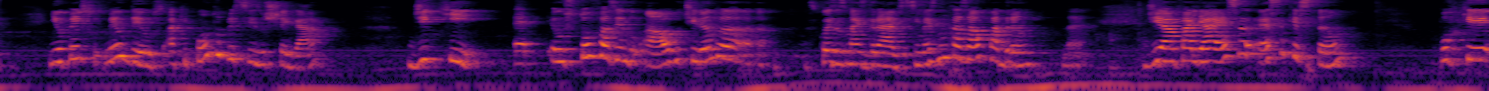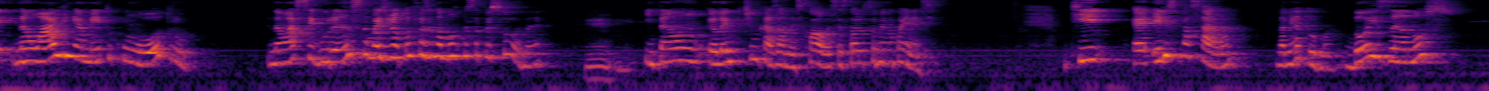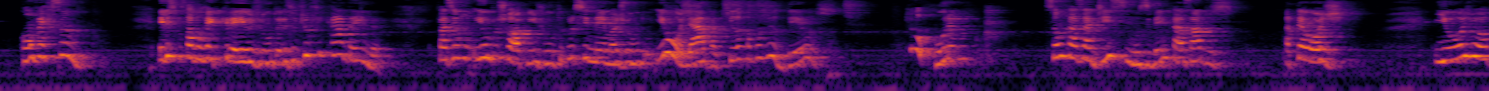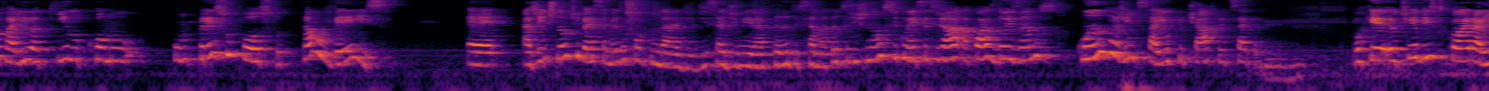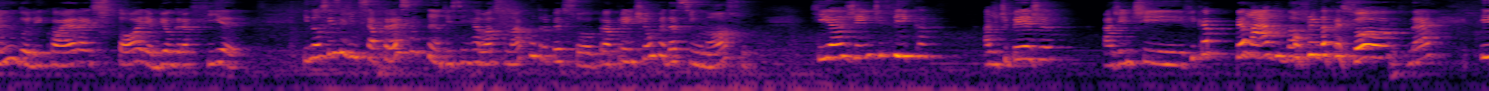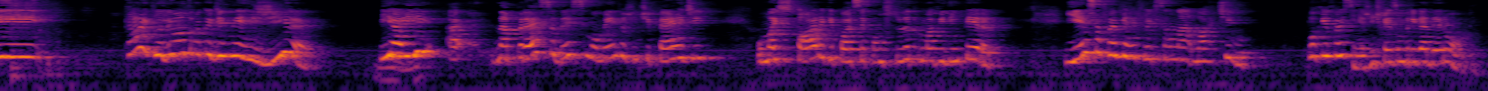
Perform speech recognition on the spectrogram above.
E eu penso, meu Deus, a que ponto eu preciso chegar de que é, eu estou fazendo algo, tirando a, as coisas mais graves, assim, mas num casal padrão, né? De avaliar essa, essa questão, porque não há alinhamento com o outro, não há segurança, mas eu já estou fazendo amor com essa pessoa, né? Uhum. Então, eu lembro que tinha um casal na escola, essa história você também não conhece, que é, eles passaram, na minha turma, dois anos conversando. Eles passavam recreio junto, eles não tinham ficado ainda faziam, iam pro shopping junto, pro cinema junto. E eu olhava aquilo e falava, meu Deus, que loucura. São casadíssimos e bem casados até hoje. E hoje eu avalio aquilo como um pressuposto. Talvez é, a gente não tivesse a mesma oportunidade de se admirar tanto e se amar tanto se a gente não se conhecesse já há quase dois anos, quando a gente saiu pro teatro, etc. Uhum. Porque eu tinha visto qual era a índole, qual era a história, a biografia e não sei se a gente se apressa tanto em se relacionar com outra pessoa para preencher um pedacinho nosso, que a gente fica, a gente beija, a gente fica pelado na frente da pessoa, né? E, cara, aquilo ali é uma troca de energia. E aí, na pressa desse momento a gente perde uma história que pode ser construída por uma vida inteira. E essa foi a minha reflexão na, no artigo. Porque foi assim, a gente fez um brigadeiro ontem.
